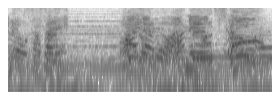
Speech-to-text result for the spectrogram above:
姫を支えハイラルの安寧を誓おう。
